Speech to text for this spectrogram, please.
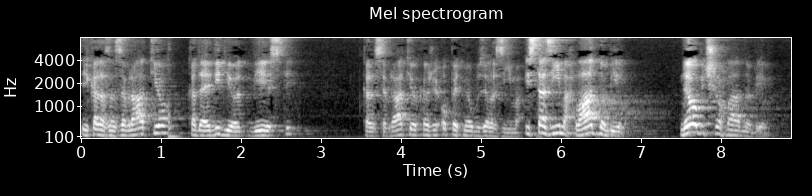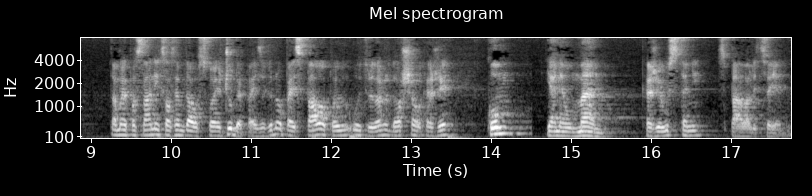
I kada sam se vratio, kada je vidio vijesti, kada se vratio, kaže, opet me obuzela zima. Ista zima, hladno bilo. Neobično hladno bilo. Tamo je poslanik, sam dao svoje džube, pa je zagrnuo, pa je spavao, pa je ujutru došao, kaže, kum, ja ne uman. Kaže, ustani, spavalico jedno.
